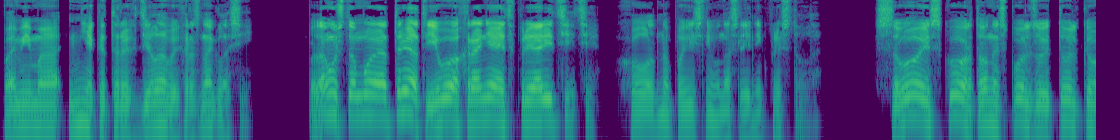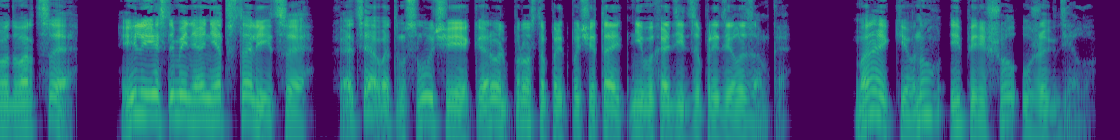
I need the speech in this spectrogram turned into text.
помимо некоторых деловых разногласий. «Потому что мой отряд его охраняет в приоритете», — холодно пояснил наследник престола. «Свой эскорт он использует только во дворце, или если меня нет в столице, Хотя в этом случае король просто предпочитает не выходить за пределы замка. Марай кивнул и перешел уже к делу.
